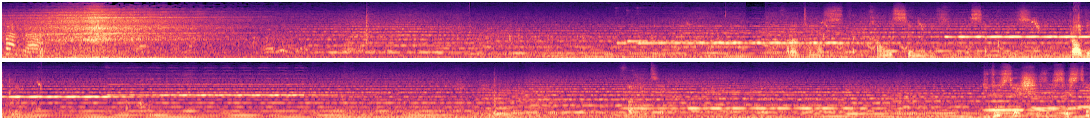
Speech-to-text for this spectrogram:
Father. Father Thomas, can we see a minute? A second, please. Privately. Sister?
